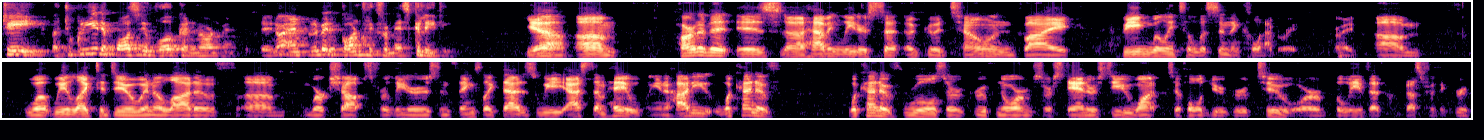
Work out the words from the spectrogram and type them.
take uh, to create a positive work environment you know and prevent conflicts from escalating? Yeah um part of it is uh, having leaders set a good tone by being willing to listen and collaborate right? Um what we like to do in a lot of um, workshops for leaders and things like that is we ask them hey you know how do you what kind of what kind of rules or group norms or standards do you want to hold your group to or believe that best for the group?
